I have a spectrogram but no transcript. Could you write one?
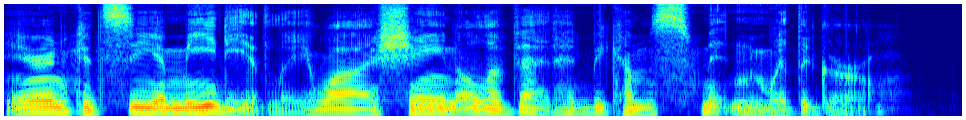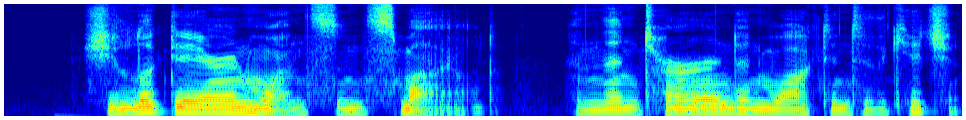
Arrin could see immediately why Shane Olivet had become smitten with the girl. She looked at Arrin once and smiled, and then turned and walked into the kitchen.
